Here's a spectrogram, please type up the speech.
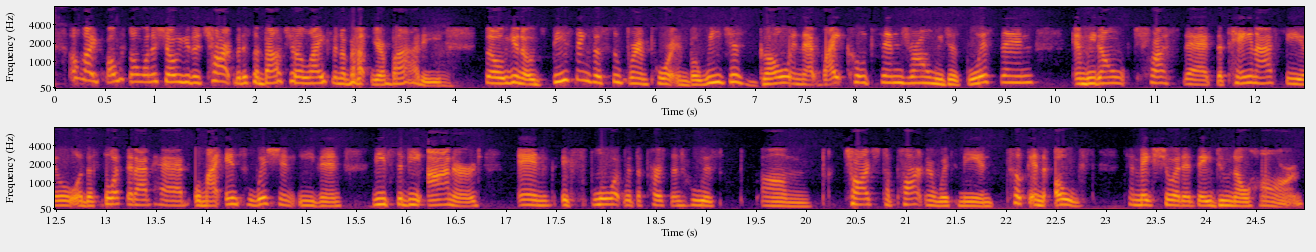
I'm like, folks don't want to show you the chart, but it's about your life and about your body. Mm. So, you know, these things are super important, but we just go in that white coat syndrome. We just listen and we don't trust that the pain I feel or the thought that I've had or my intuition even needs to be honored and explored with the person who is um, charged to partner with me and took an oath to make sure that they do no harm.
